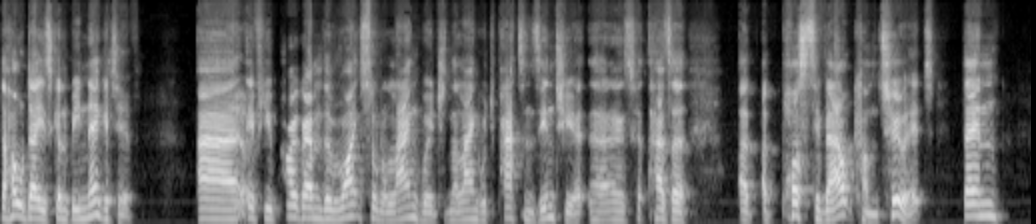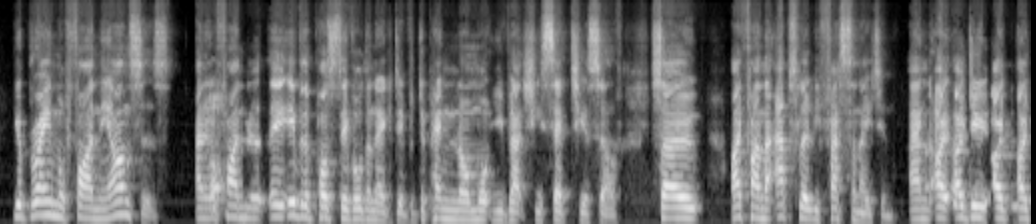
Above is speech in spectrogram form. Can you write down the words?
the whole day is going to be negative. Uh, If you program the right sort of language and the language patterns into it uh, has a, a, a, positive outcome to it, then your brain will find the answers and it will oh. find the, either the positive or the negative, depending on what you've actually said to yourself. So I find that absolutely fascinating. And I, I do, I, I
